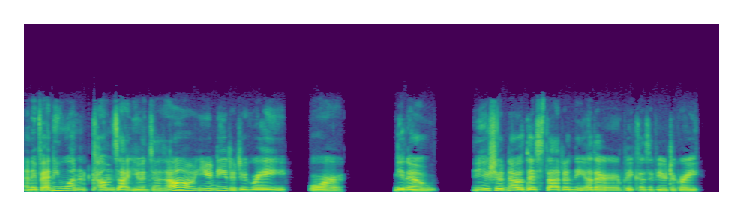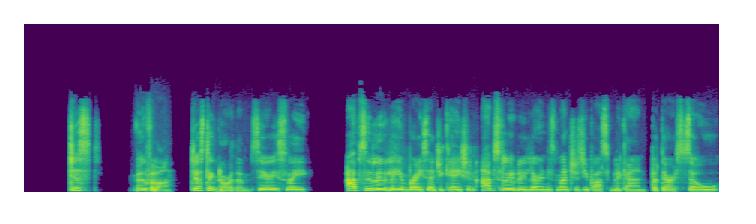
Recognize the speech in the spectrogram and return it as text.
And if anyone comes at you and says, Oh, you need a degree, or, you know, you should know this, that, and the other because of your degree. Just move along. Just ignore them. Seriously. Absolutely embrace education. Absolutely learn as much as you possibly can. But there are so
